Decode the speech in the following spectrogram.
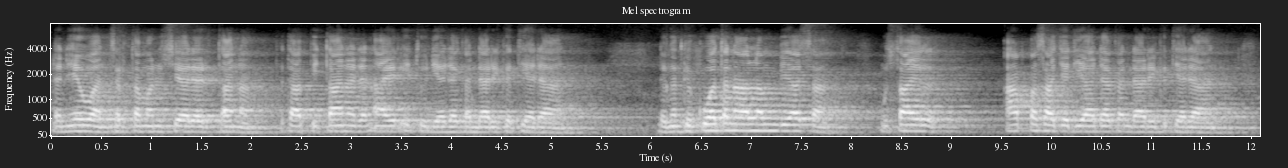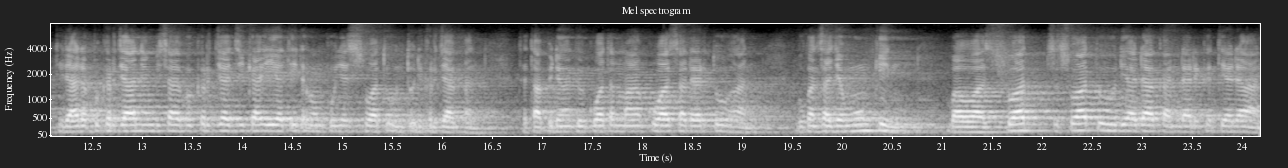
dan hewan serta manusia dari tanah, tetapi tanah dan air itu diadakan dari ketiadaan. Dengan kekuatan alam biasa, mustahil apa saja diadakan dari ketiadaan. Tidak ada pekerjaan yang bisa bekerja jika ia tidak mempunyai sesuatu untuk dikerjakan. Tetapi dengan kekuatan maha kuasa dari Tuhan, bukan saja mungkin bahwa sesuatu diadakan dari ketiadaan.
